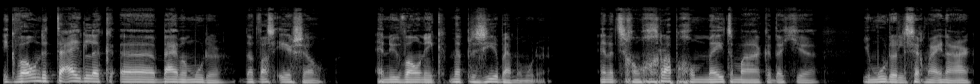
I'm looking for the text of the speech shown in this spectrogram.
ik woonde tijdelijk eh, bij mijn moeder. Dat was eerst zo. En nu woon ik met plezier bij mijn moeder. En het is gewoon grappig om mee te maken dat je je moeder, zeg maar, in haar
